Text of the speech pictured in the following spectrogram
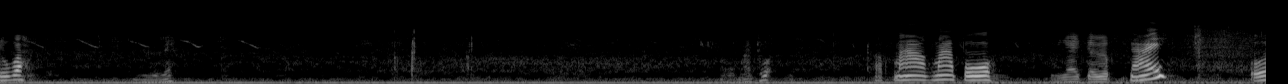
อยู่บ่อยู่ไหมออกมาทั่วออกมาออกมาปูตัใหญ่เติบไหนโอ้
